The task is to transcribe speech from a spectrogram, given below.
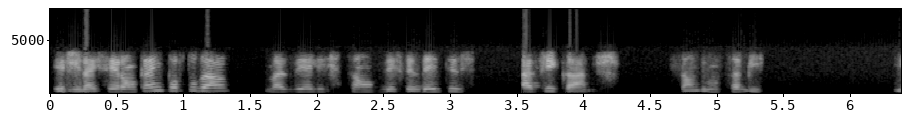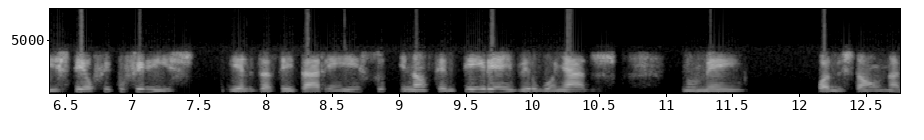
eles nasceram cá em Portugal, mas eles são descendentes africanos, são de Moçambique. Isto eu fico feliz de eles aceitarem isso e não sentirem envergonhados no meio quando estão na,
